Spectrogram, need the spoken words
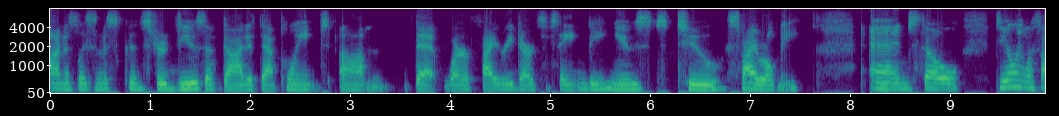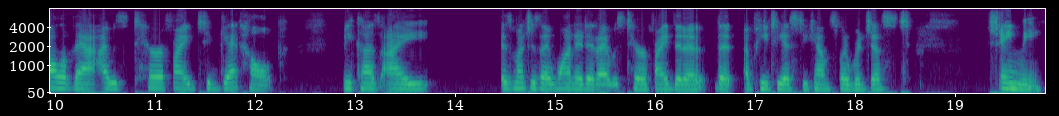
honestly, some misconstrued views of God at that point um, that were fiery darts of Satan being used to spiral me. And so, dealing with all of that, I was terrified to get help because I, as much as I wanted it, I was terrified that a that a PTSD counselor would just shame me,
